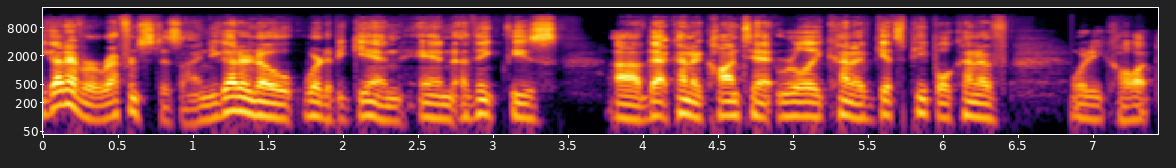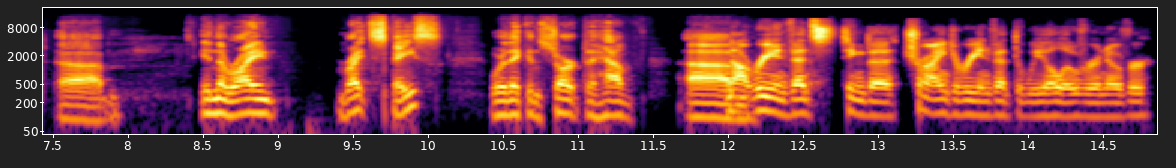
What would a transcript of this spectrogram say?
you got to have a reference design. You got to know where to begin. And I think these uh, that kind of content really kind of gets people kind of what do you call it um, in the right right space where they can start to have um, not reinventing the trying to reinvent the wheel over and over.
